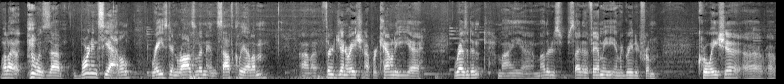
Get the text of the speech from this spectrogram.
Well, I was uh, born in Seattle, raised in Roslyn and South Cle Elum. I'm a third generation Upper County uh, resident. My uh, mother's side of the family immigrated from Croatia uh, uh,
